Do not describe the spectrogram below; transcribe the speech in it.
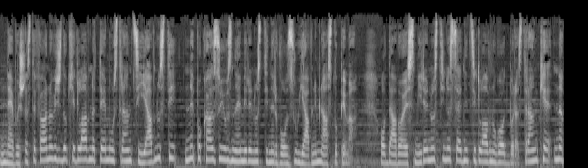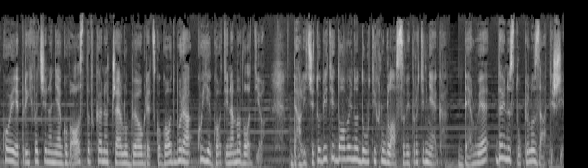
Nebojša Stefanović, dok je glavna tema u stranci i javnosti, ne pokazuje uznemirenost i nervozu u javnim nastupima. Odavao je smirenost i na sednici glavnog odbora stranke na kojoj je prihvaćena njegova ostavka na čelu Beogradskog odbora koji je godinama vodio. Da li će to biti dovoljno da utihnu glasovi protiv njega? Deluje da je nastupilo zatišje.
